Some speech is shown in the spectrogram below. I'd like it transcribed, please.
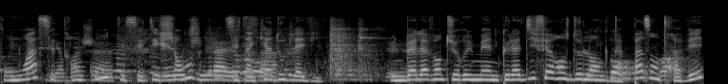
Pour moi, cette rencontre et cet échange, c'est un cadeau de la vie. Une belle aventure humaine que la différence de langue n'a pas entravée.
